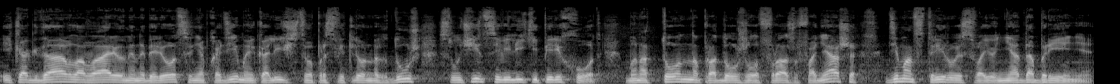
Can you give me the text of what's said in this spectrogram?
и когда в лавариуме наберется необходимое количество просветленных душ, случится великий переход, монотонно продолжила фразу Фаняша, демонстрируя свое неодобрение.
